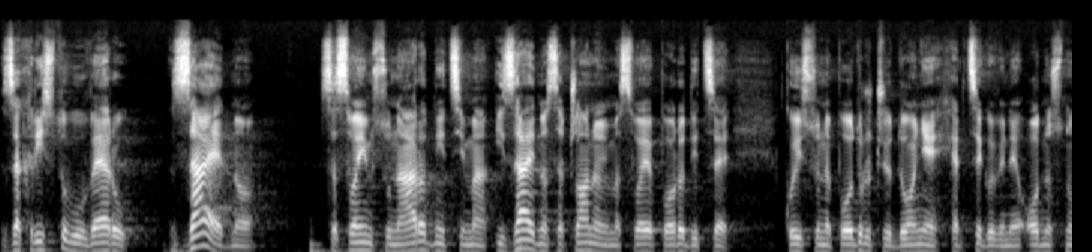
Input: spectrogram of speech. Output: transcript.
za Hristovu veru zajedno sa svojim sunarodnicima i zajedno sa članovima svoje porodice koji su na području Donje Hercegovine, odnosno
